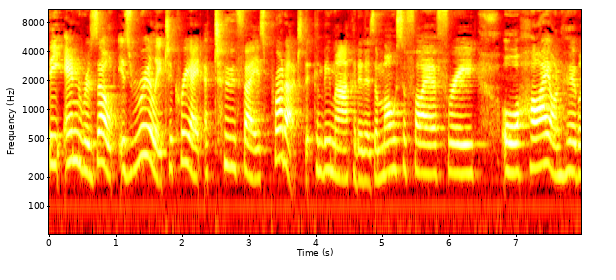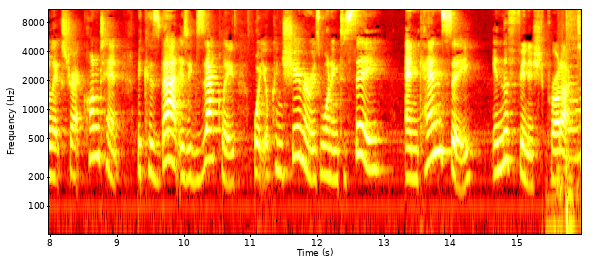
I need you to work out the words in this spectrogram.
The end result is really to create a two phase product that can be marketed as emulsifier free or high on herbal extract content because that is exactly what your consumer is wanting to see and can see in the finished product.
